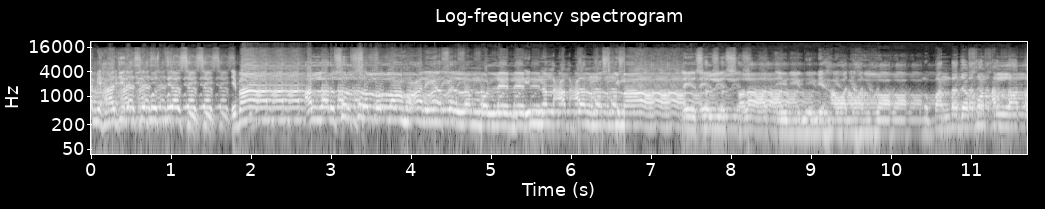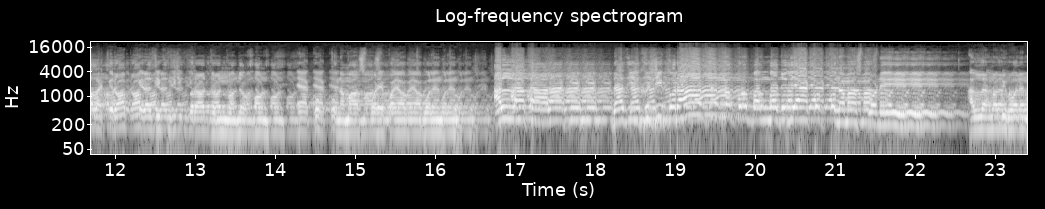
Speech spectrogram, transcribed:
আমি হাজির আছি বুঝতে আছি। এবার আল্লাহ রাসূল সাল্লাল্লাহু আলাইহি বললেন, ইন্নাল মুসলিমা আল্লাহ পড়ে আল্লাহ নামাজ পড়ে, আল্লাহ নবী বলেন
